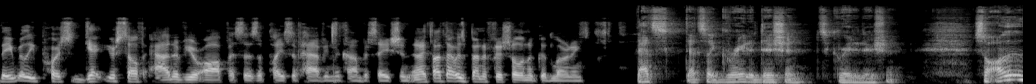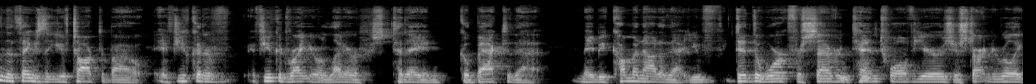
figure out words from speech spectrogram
they really push get yourself out of your office as a place of having the conversation, and I thought that was beneficial and a good learning. That's that's a great addition. It's a great addition. So, other than the things that you've talked about, if you could have, if you could write your letter today and go back to that, maybe coming out of that you've did the work for 7 mm-hmm. 10 12 years you're starting to really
